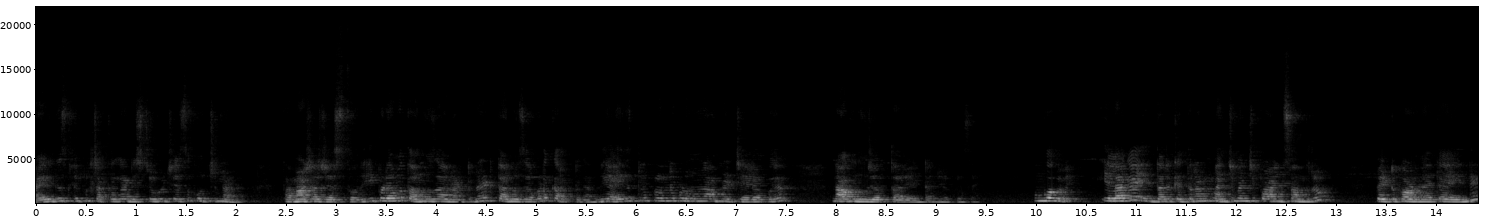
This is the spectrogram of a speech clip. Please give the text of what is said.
ఐదు స్లిప్లు చక్కగా డిస్ట్రిబ్యూట్ చేసి కూర్చున్నాడు. తమాషా చేస్తుంది. ఇప్పుడేమో తనుజా అని అంటున్నాడు. తనుజ కూడా కరెక్ట్గా ఉంది. ఐదు స్లిప్లు ఉన్నప్పుడు నువ్వు నామినేట్ చేయలేకపోయావు నాకు నువ్వు చెప్తావు ఏంటని చెప్పేసి. ఇంకొక ఇలాగే ఇద్దరికి ఇద్దరు మంచి మంచి పాయింట్స్ అందరూ పెట్టుకోవడం అయితే అయింది.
